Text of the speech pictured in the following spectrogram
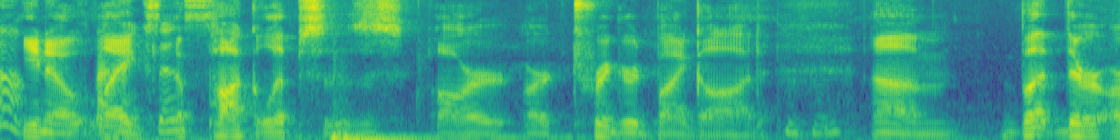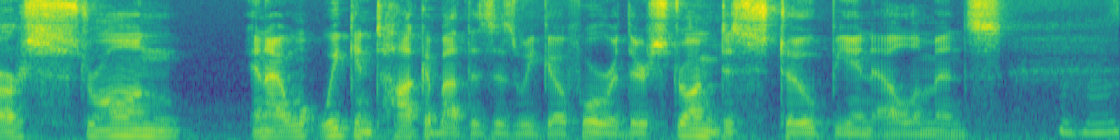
Oh, you know, like apocalypses are are triggered by God. Mm-hmm. Um, but there are strong, and I we can talk about this as we go forward. There's strong dystopian elements Mm-hmm.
